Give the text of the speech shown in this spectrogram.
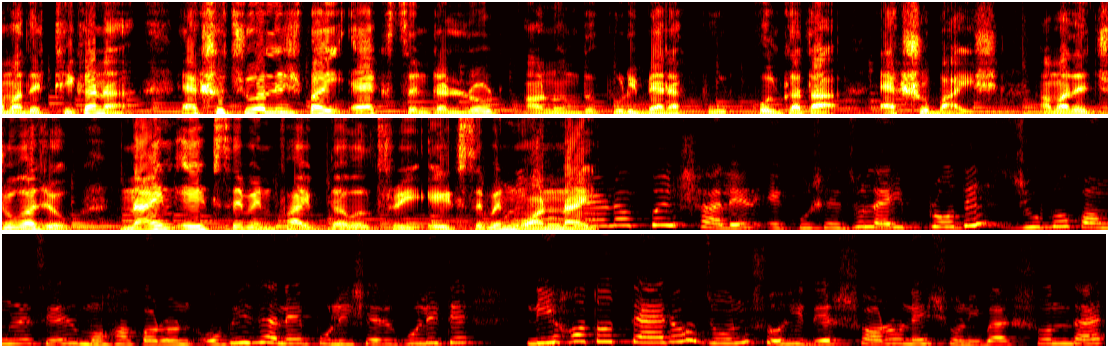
আমাদের ঠিকানা একশো চুয়াল্লিশ বাই এক সেন্ট্রাল রোড, আনন্দপুরি, ব্যারাকপুর, কলকাতা, একশো বাইশ। আমাদের যোগাযোগ nine eight seven five double three eight seven one nine. সালের একুশে জুলাই প্রদেশ যুব কংগ্রেসের মহাকরণ অভিযানে পুলিশের গুলিতে নিহত তেরো জন শহীদের স্মরণে শনিবার সন্ধ্যায়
